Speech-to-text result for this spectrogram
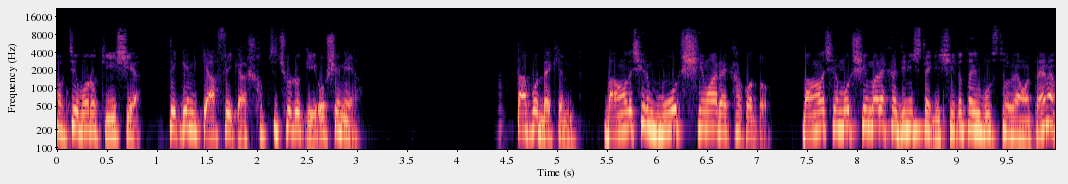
সবচেয়ে বড় কি? এশিয়া। সেকেন্ড কি? আফ্রিকা। সবচেয়ে ছোট কি? ওশেনিয়া। তারপর দেখেন, বাংলাদেশের মোট সীমা রেখা কত? বাংলাদেশের মোট সীমা রেখা জিনিসটা কি? সেটা তাকে বুঝতে হবে আমার, তাই না?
